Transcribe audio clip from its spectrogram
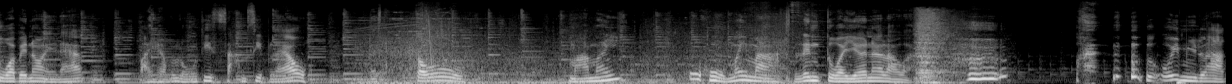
ตัวไปหน่อยนะครับ ไปครับโลที่ 30 แล้ว let's go มาไหมโอ้โหไม่มาเล่นตัวเยอะนะเราอะ่ะโอ้ยมีลาง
